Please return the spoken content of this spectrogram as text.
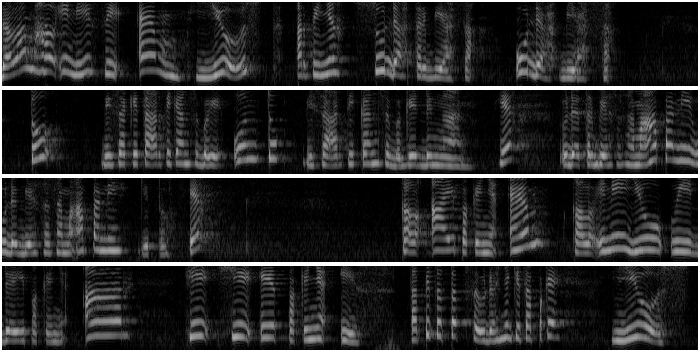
Dalam hal ini si am used artinya sudah terbiasa, udah biasa. To bisa kita artikan sebagai untuk, bisa artikan sebagai dengan, ya. Udah terbiasa sama apa nih? Udah biasa sama apa nih? Gitu, ya. Kalau I pakainya am, kalau ini you, we, they pakainya are, he, she, it pakainya is. Tapi tetap seudahnya kita pakai used,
